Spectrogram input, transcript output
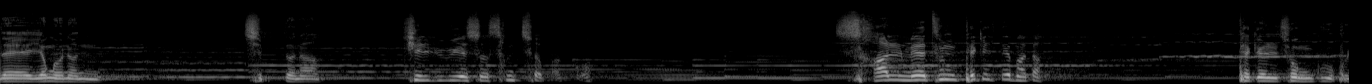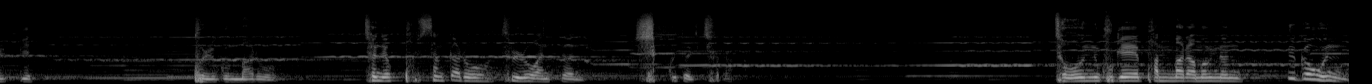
내 영혼은 집 떠나 길 위에서 상처받고 삶의 등 백일 때마다 백열 종구 불빛 붉은 마루 저녁 밥상가로 둘러앉던 식구들처럼 더운 국에 밥 말아 먹는 뜨거운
